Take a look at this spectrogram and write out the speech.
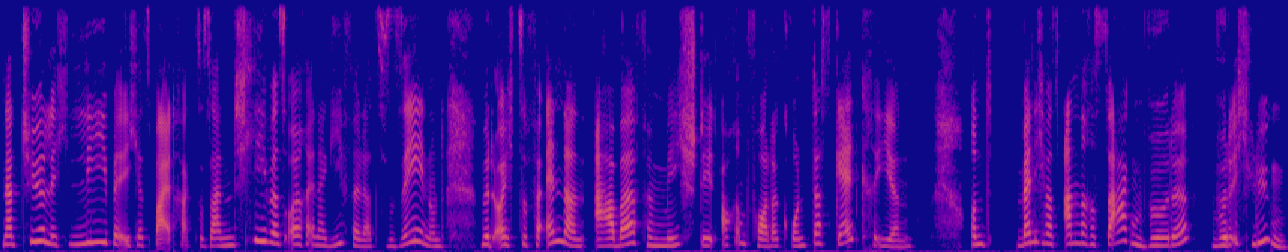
Natürlich liebe ich es, Beitrag zu sein und ich liebe es, eure Energiefelder zu sehen und mit euch zu verändern, aber für mich steht auch im Vordergrund das Geld kreieren. Und wenn ich was anderes sagen würde, würde ich lügen.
